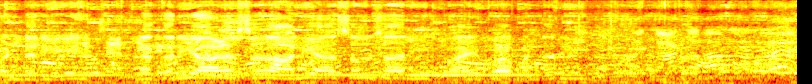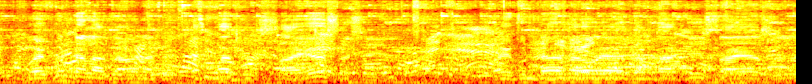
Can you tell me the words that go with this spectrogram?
पंढरी. न करी आळस आलिया संसारी पायपा पंढरी. वैकुंठाला जावं तर सायस असेल वैकुंठाला जावया तपाचे सायस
